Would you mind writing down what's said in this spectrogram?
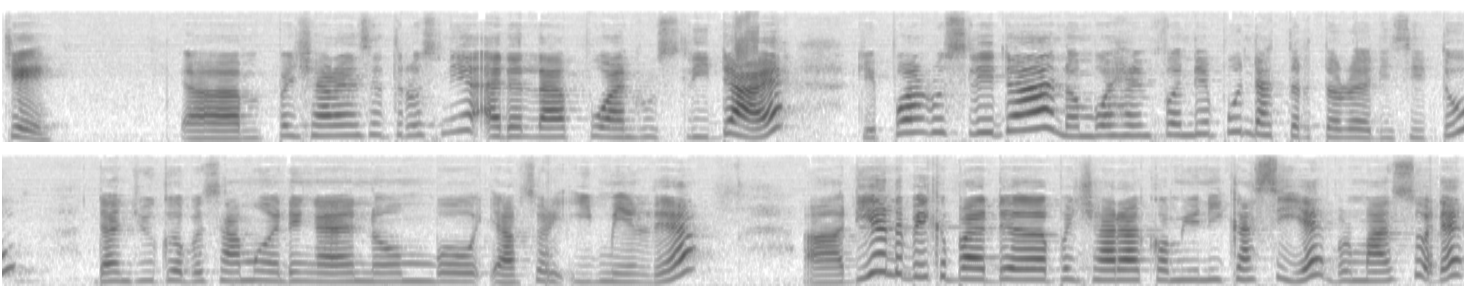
Okey. Um, pensyarah yang seterusnya adalah Puan Ruslida eh. Okey, Puan Ruslida nombor handphone dia pun dah tertera di situ dan juga bersama dengan nombor ya sorry email dia. Uh, dia lebih kepada pensyarah komunikasi ya, bermaksud eh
